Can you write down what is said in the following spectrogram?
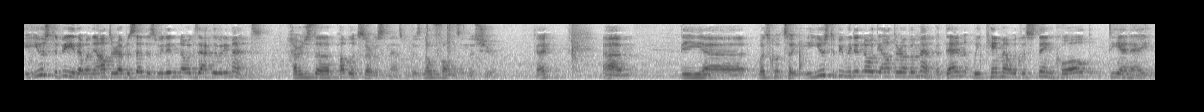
it used to be that when the Alter Rebbe said this, we didn't know exactly what he meant. Just a public service announcement. There's no phones in this year. Okay? Um, the uh, what's it called. So it used to be we didn't know what the Alter Rebbe meant, but then we came out with this thing called DNA,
